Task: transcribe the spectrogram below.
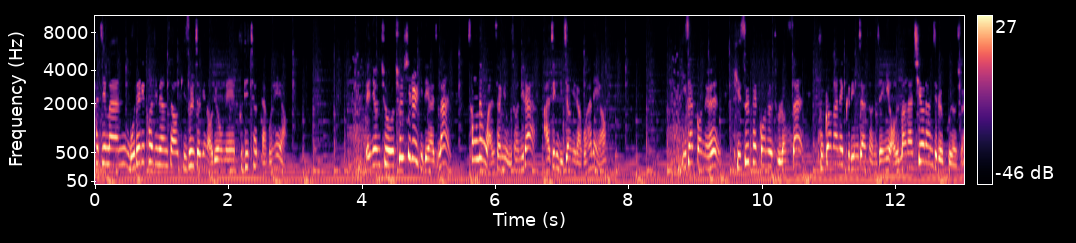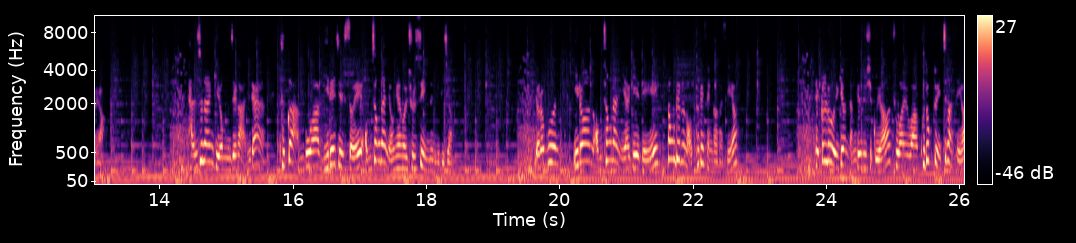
하지만 모델이 커지면서 기술적인 어려움에 부딪혔다고 해요. 내년 초 출시를 기대하지만 성능 완성이 우선이라 아직 미정이라고 하네요. 이 사건은 기술 패권을 둘러싼 국가 간의 그림자 전쟁이 얼마나 치열한지를 보여줘요. 단순한 기업 문제가 아니라 국가 안보와 미래 질서에 엄청난 영향을 줄 수 있는 일이죠. 여러분, 이런 엄청난 이야기에 대해 형들은 어떻게 생각하세요? 댓글로 의견 남겨주시고요. 좋아요와 구독도 잊지 마세요.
